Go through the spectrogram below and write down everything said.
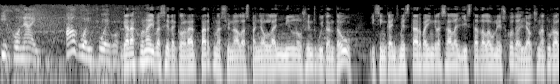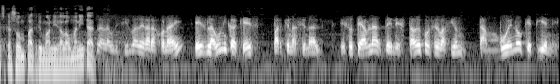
y Jonai, agua y fuego. Garajonay va ser declarat Parc Nacional Espanyol l'any 1981 i cinc anys més tard va ingressar a la llista de la UNESCO de llocs naturals que són patrimoni de la humanitat. La laurisilva de Garajonay es la única que es parque nacional. Eso te habla del estado de conservación tan bueno que tiene.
